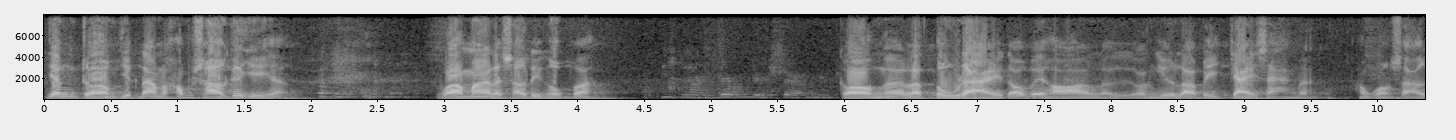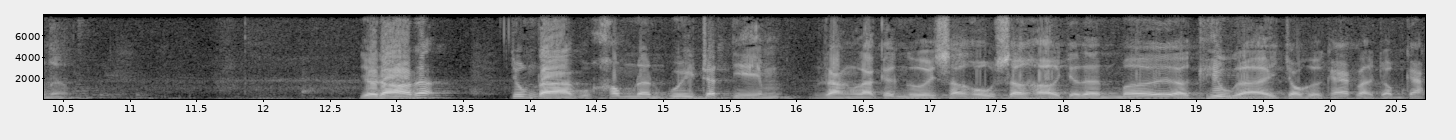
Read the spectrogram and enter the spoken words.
dân trộm Việt Nam là không sợ cái gì á. Quả mai là sợ địa ngục thôi còn á, là tu đài đối với họ là gần như là bị chai sạn rồi không còn sợ nữa do đó đó, chúng ta cũng không nên quy trách nhiệm rằng là cái người sở hữu, sơ hở cho nên mới ờ, khiêu gợi cho người khác là trộm cắp.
